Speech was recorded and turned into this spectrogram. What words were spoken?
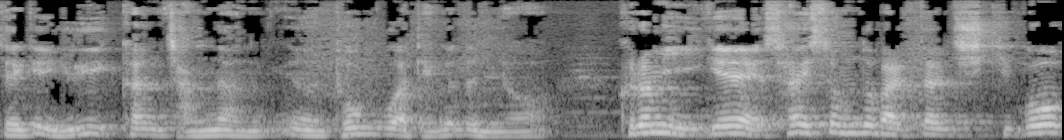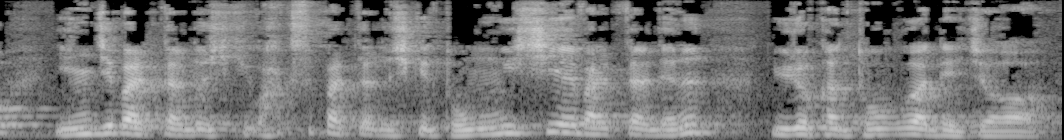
되게 유익한 장난 어, 도구가 되거든요. 그러면 이게 사회성도 발달시키고 인지 발달도 시키고 학습 발달도 시키고 동시에 발달되는 유력한 도구가 되죠.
